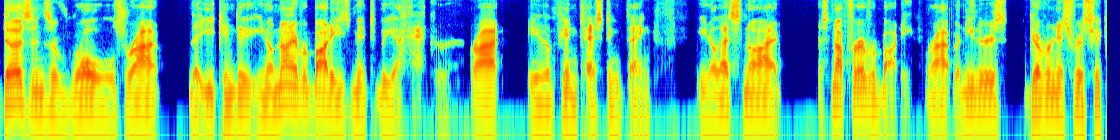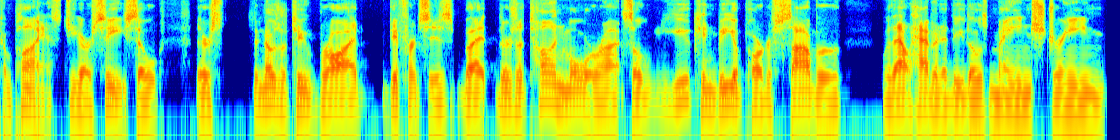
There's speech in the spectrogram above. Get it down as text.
dozens of roles, right, that you can do. You know, not everybody's meant to be a hacker, right? You know, pen testing thing. You know, that's not that's not for everybody, right? But neither is governance, risk, and compliance (GRC). So there's and those are two broad differences, but there's a ton more, right? So you can be a part of cyber without having to do those mainstream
